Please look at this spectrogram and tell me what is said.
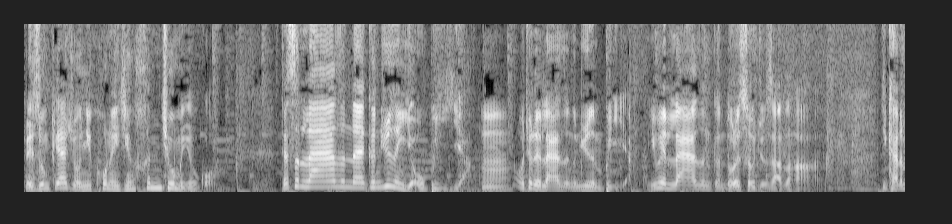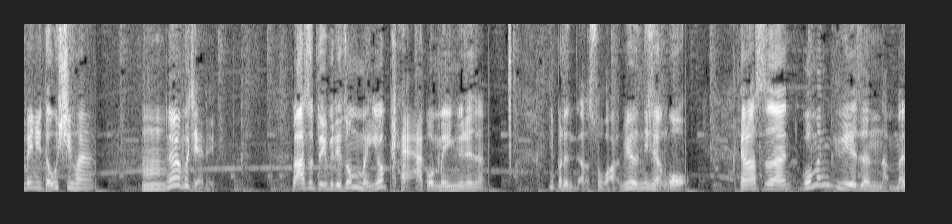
那种感觉你可能已经很久没有过了。但是男人呢，跟女人又不一样。嗯，我觉得男人跟女人不一样，因为男人更多的时候就是啥子哈，你看到美女都喜欢。嗯，那不见得，那是对于那种没有看过美女的人，你不能这样说啊。比如你像我，杨老师，我们女人那么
